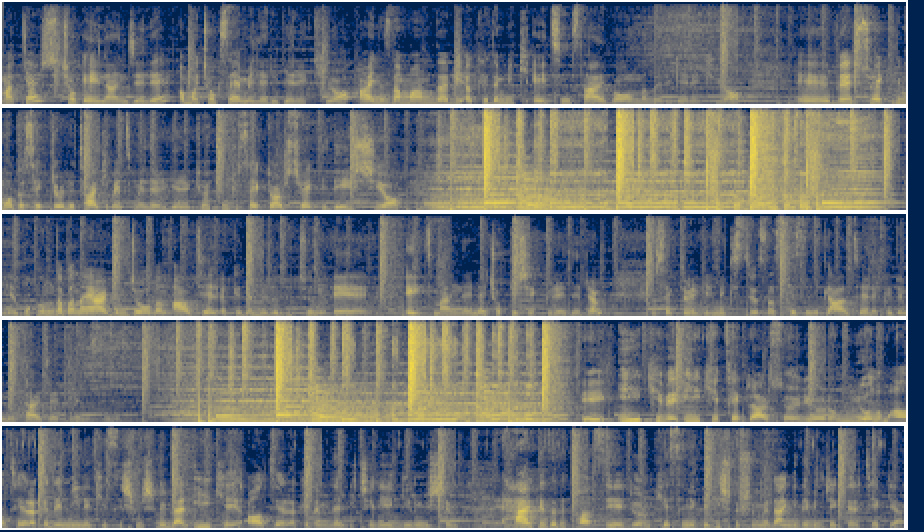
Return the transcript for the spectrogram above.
Makyaj çok eğlenceli ama çok sevmeleri gerekiyor. Aynı zamanda bir akademik eğitim sahibi olmaları gerekiyor. E, ve sürekli moda sektörünü takip etmeleri gerekiyor. Çünkü sektör sürekli değişiyor. E, bu konuda bana yardımcı olan Altier Akademi ve bütün e, eğitmenlerine çok teşekkür ederim. Bu sektöre girmek istiyorsanız kesinlikle Altier Akademi'yi tercih etmelisiniz. Ee, ki tekrar söylüyorum. Yolum Altiyer Akademi ile kesişmiş ve ben iyi ki Altiyer Akademi'den içeriye girmişim. Herkese de tavsiye ediyorum. Kesinlikle hiç düşünmeden gidebilecekleri tek yer.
